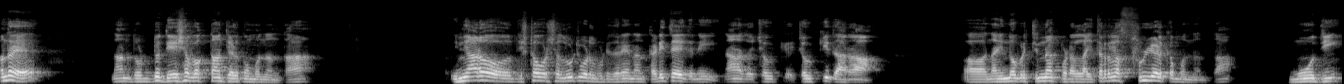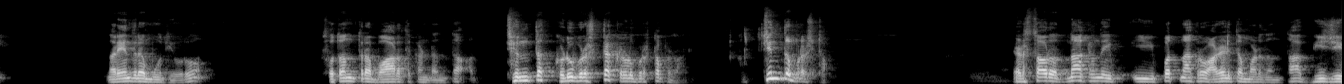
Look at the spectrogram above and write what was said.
ಅಂದರೆ ನಾನು ದೊಡ್ಡ ದೇಶಭಕ್ತ ಅಂತ ಹೇಳ್ಕೊಂಬಂದಂತ ಇನ್ಯಾರೋ ಎಷ್ಟೋ ವರ್ಷ ಲೂಟಿ ಹೊಡೆದ್ಬಿಟ್ಟಿದ್ದಾರೆ. ನಾನು ತಡಿತಾ ಇದ್ದೀನಿ. ನಾನು ಅದು ಚೌಕಿ, ಚೌಕಿದಾರ. ನಾನು ಇನ್ನೊಬ್ರು ತಿನ್ನಕ್ ಪಡಲ್ಲ ಈ ಥರ ಎಲ್ಲ ಸುಳ್ಳು ಹೇಳ್ಕೊಂಬಂದಂತ ಮೋದಿ, ನರೇಂದ್ರ ಮೋದಿಯವರು ಸ್ವತಂತ್ರ ಭಾರತ ಕಂಡಂತ ಅತ್ಯಂತ ಕಡುಭ್ರಷ್ಟ ಕಡುಭ್ರಷ್ಟ ಪ್ರಧಾನಿ. ಅತ್ಯಂತ ಭ್ರಷ್ಟ. ಎರಡ್ ಸಾವಿರದ ಹದಿನಾಲ್ಕರಿಂದ ಈ ಇಪ್ಪತ್ನಾಲ್ಕರ ಆಡಳಿತ ಮಾಡಿದಂಥ ಬಿ ಜೆ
